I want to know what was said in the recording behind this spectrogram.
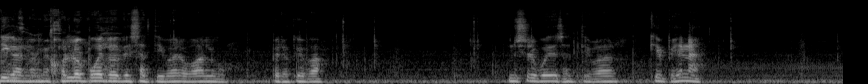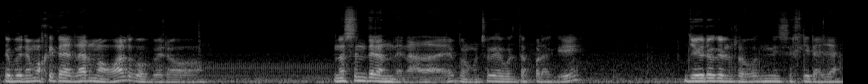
Eyes Díganme, aren't mejor lo puedo desactivar o algo. Pero que va. No se lo puede desactivar. Qué pena. Le podríamos quitar el arma o algo, pero... No se enteran de nada, ¿eh? Por mucho que de vueltas por aquí. Yo creo que el robot ni se gira ya.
